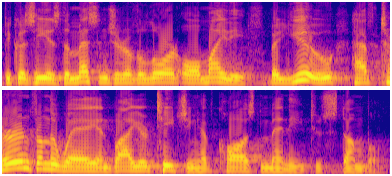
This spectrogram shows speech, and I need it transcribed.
because he is the messenger of the Lord Almighty. But you have turned from the way, and by your teaching have caused many to stumble.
